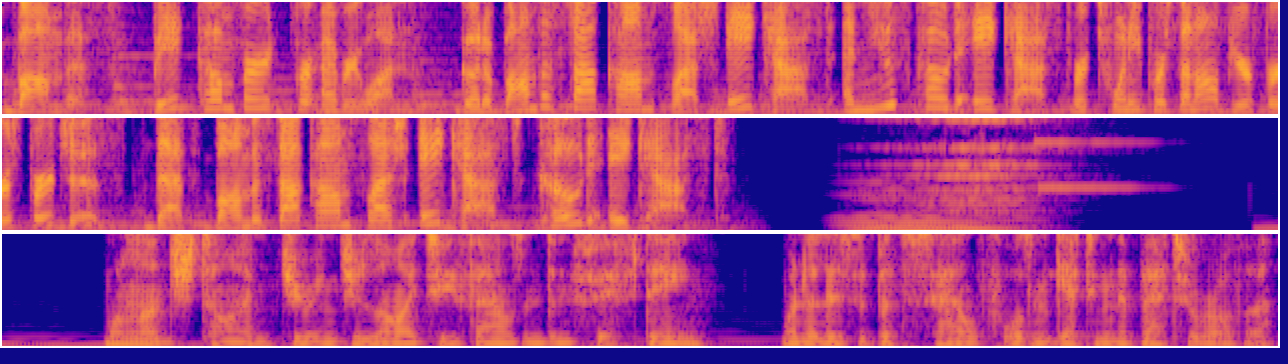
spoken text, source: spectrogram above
Bombas. Big comfort for everyone. Go to bombas.com slash ACAST and use code ACAST for 20% off your first purchase. That's bombas.com slash ACAST. Code ACAST. One lunchtime during July 2015, when Elizabeth's health wasn't getting the better of her,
